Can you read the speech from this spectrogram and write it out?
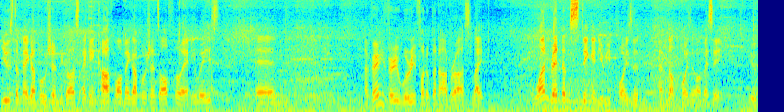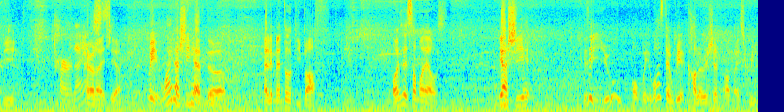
Use the Mega Potion because I can carve more Mega Potions off her anyways. And I'm very, very worried for the Bnahabras. Like, one random sting and you'll be poisoned. I'm not poisoned, what am I saying? You'll be Paralyzed? paralyzed, yeah. Wait, why does she have the elemental debuff? Or is it someone else? Yeah, she... Is it you? Oh wait, what's that weird coloration on my screen?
